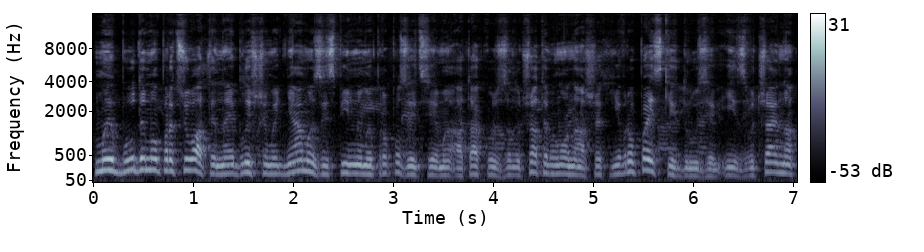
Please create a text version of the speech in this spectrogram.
Ми будемо працювати найближчими днями зі спільними пропозиціями, а також залучатимемо наших європейських друзів. І звичайно,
